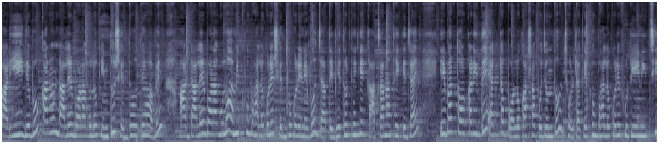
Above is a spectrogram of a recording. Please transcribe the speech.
বাড়িয়েই দেব, কারণ ডালের বড়াগুলো কিন্তু সেদ্ধ হতে হবে। আর ডালের বড়াগুলো আমি খুব ভালো করে সেদ্ধ করে নেব, যাতে ভেতর থেকে কাঁচা না থেকে যায়। এবার তরকারিতে একটা পলক আসা পর্যন্ত ঝোলটাকে খুব ভালো করে ফুটিয়ে নিচ্ছি।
